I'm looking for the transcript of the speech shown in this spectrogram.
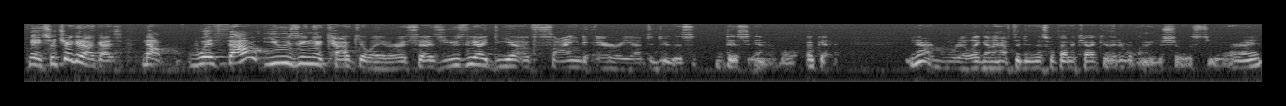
Okay, so check it out, guys. Now, without using a calculator, it says use the idea of signed area to do this this interval. Okay. You're not really going to have to do this without a calculator, but let me just show this to you, all right?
